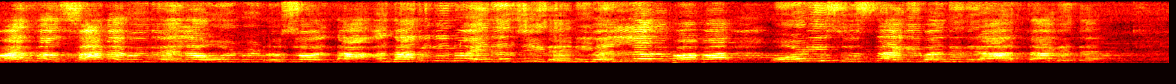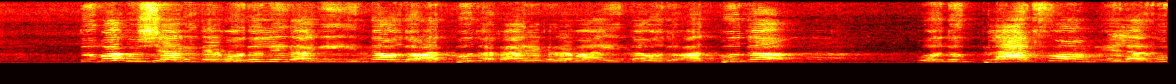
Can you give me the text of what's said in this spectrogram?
ಮ್ಯಾರಥಾನ್ ಸ್ಟಾರ್ಟ್ ಆಗೋಯ್ತು ಎಲ್ಲ ಓಡ್ಬಿಟ್ರು. ಸೊ ನನಗಿನ್ನೂ ಎನರ್ಜಿ ಇದೆ. ನೀವೆಲ್ಲರೂ ಪಾಪ ಓಡಿ ಸುಸ್ತಾಗಿ ಬಂದಿದ್ದೀರಾ ಅರ್ಥ ಆಗುತ್ತೆ. ತುಂಬಾ ಖುಷಿ ಆಗುತ್ತೆ ಮೊದಲನೇದಾಗಿ ಇಂಥ ಒಂದು ಅದ್ಭುತ ಕಾರ್ಯಕ್ರಮ, ಇಂಥ ಒಂದು ಅದ್ಭುತ ಒಂದು ಪ್ಲಾಟ್ಫಾರ್ಮ್ ಎಲ್ಲರಿಗೂ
